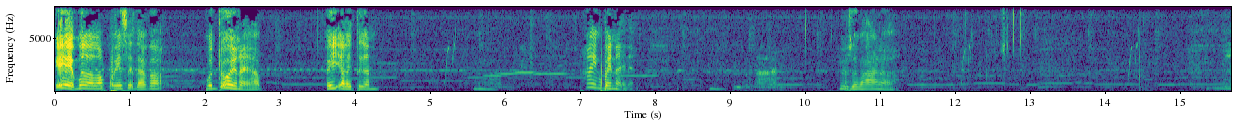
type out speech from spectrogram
เก้เมื่อเรารับเควสเสร็จแล้วก็คุณโจ้อยู่ไหนครับ เฮ้ย อะไรเตือน ให้กูไปไหนเนี่ย อยู่สะพานเหรออื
